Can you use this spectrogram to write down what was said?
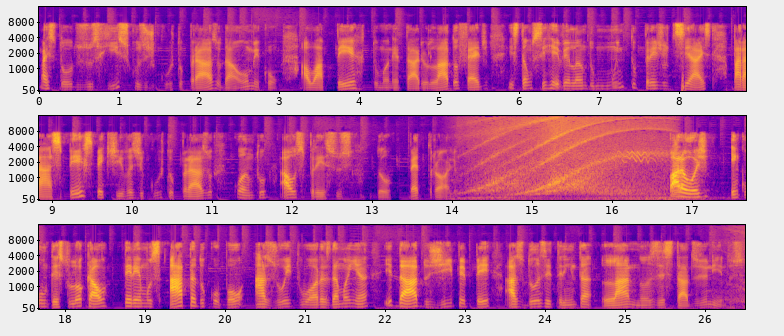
mas todos os riscos de curto prazo da Omicron ao aperto monetário lá do Fed estão se revelando muito prejudiciais para as perspectivas de curto prazo quanto aos preços do petróleo. Para hoje, em contexto local, teremos ata do Copom às 8 horas da manhã e dados de IPP às 12h30 lá nos Estados Unidos.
